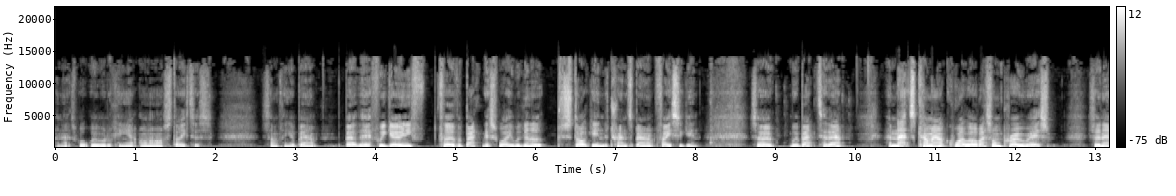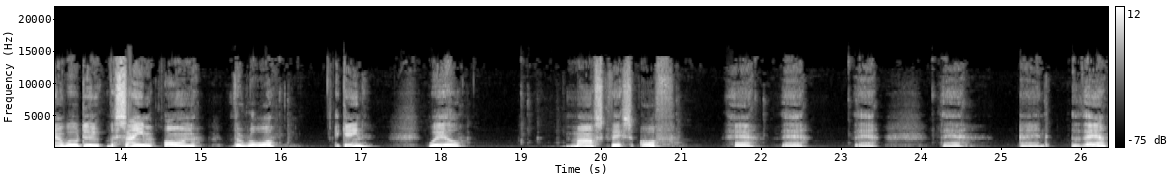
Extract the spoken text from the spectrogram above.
And that's what we were looking at on our status. Something about, about there. If we go any further back this way, we're going to start getting the transparent face again. So we're back to that. And that's come out quite well. That's on ProRes. So now we'll do the same on the raw. Again, we'll mask this off. There, there, there, there, and there.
